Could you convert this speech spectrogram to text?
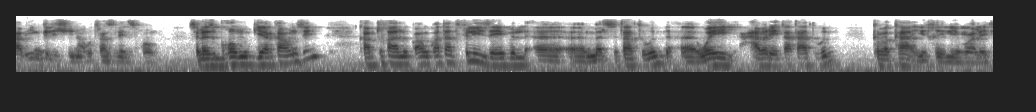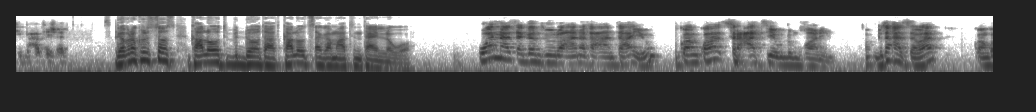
ካብ ኢንግሊሽ እዩ ናብኡ ትራንስሌት ዝኸውን ስለዚ ብከምኡ ጌርካ እውን ካብቲ ካልእ ቋንቋታት ፍልይ ዘይብል መልስታት እውን ወይ ሓበሬታታት እውን ክበካ ይክእል እዩ ማለት እዩ ብሓፈሻ። ገብረክርስቶስ፣ ካልኦት ብድሆታት፣ ካልኦት ጸገማት እንታይ ኣለዎ? ዋና ጸገም ዝብሎ ኣነ ከኣ እንታይ እዩ፣ ቋንቋ ስርዓት ዘይብሉ ምዃኑ እዩ። ብዙሓት ሰባት ቋንቋ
